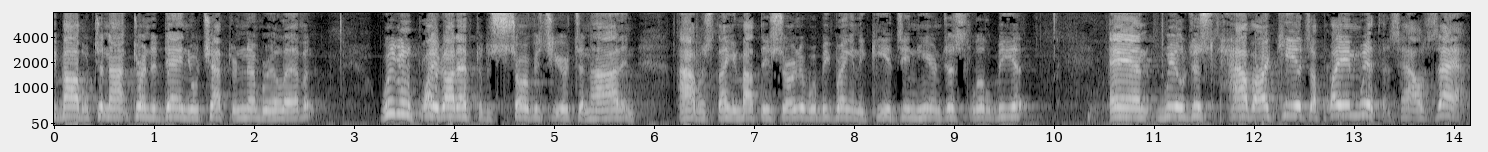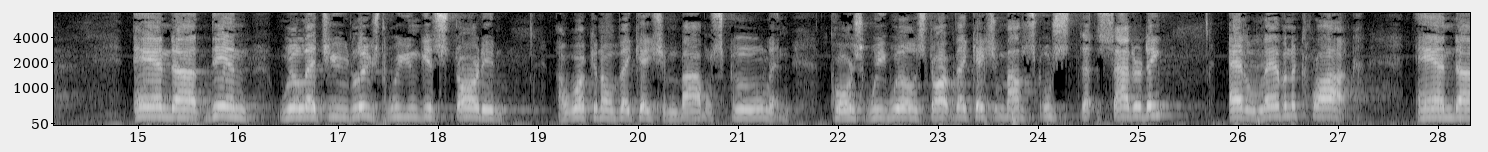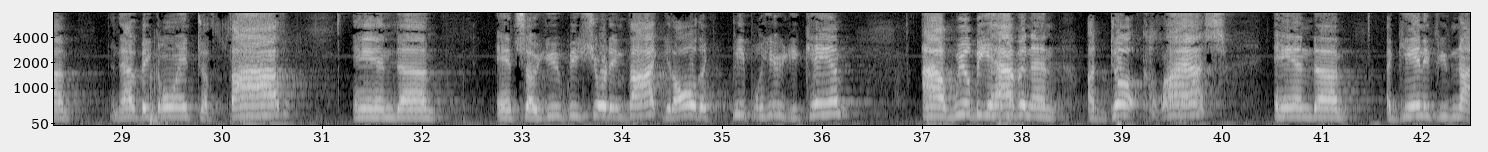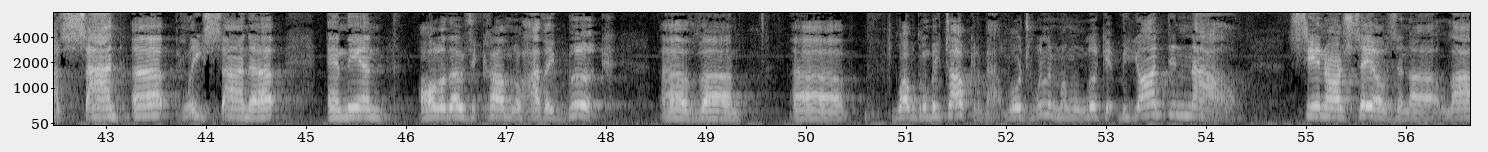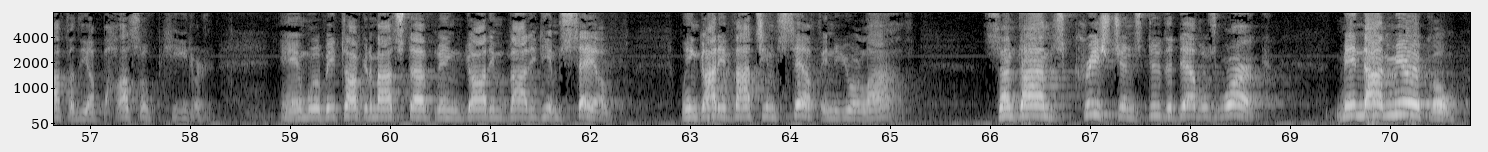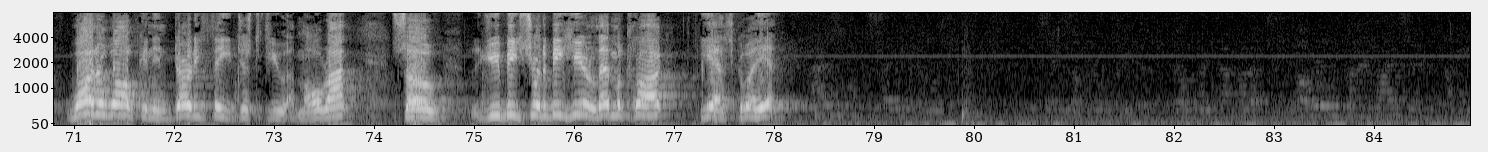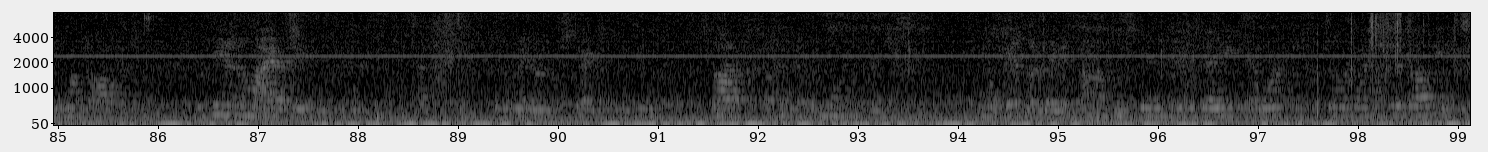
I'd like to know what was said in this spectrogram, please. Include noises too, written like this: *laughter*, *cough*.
your Bible tonight, turn to Daniel chapter number 11. We're going to play right after the service here tonight, and I was thinking about this earlier. We'll be bringing the kids in here in just a little bit, and we'll just have our kids are playing with us. How's that? And uh, then we'll let you loose where you can get started uh, working on Vacation Bible School, and of course, we will start Vacation Bible School st- Saturday at 11 o'clock, and uh, and that'll be going to five. And um, and so you be sure to invite, get all the people here you can. I will be having an adult class, and um, again, if you've not signed up, please sign up. And then all of those that come will have a book of um, uh, what we're going to be talking about. Lord's willing, I'm going to look at beyond denial, seeing ourselves in the life of the Apostle Peter. And we'll be talking about stuff when God invited Himself, when God invites Himself into your life. Sometimes Christians do the devil's work. Midnight miracle, water walking in dirty feet, just a few of them, all right? So you be sure to be here, 11 o'clock. Yes, go ahead.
